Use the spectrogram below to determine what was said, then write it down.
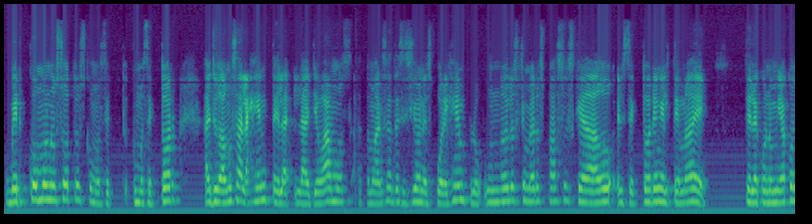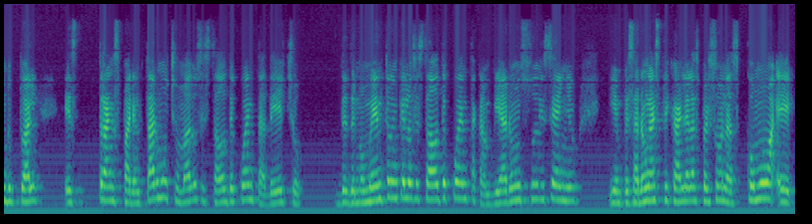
ver cómo nosotros como, como sector ayudamos a la gente, la, la llevamos a tomar esas decisiones. Por ejemplo, uno de los primeros pasos que ha dado el sector en el tema de, de la economía conductual es transparentar mucho más los estados de cuenta. De hecho, desde el momento en que los estados de cuenta cambiaron su diseño y empezaron a explicarle a las personas cómo, eh,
